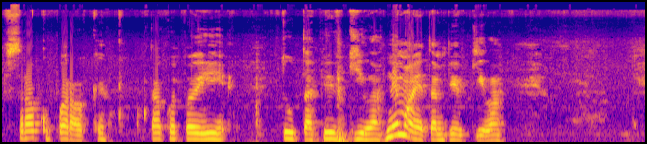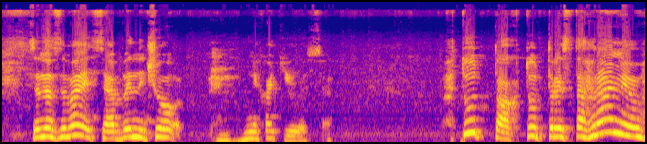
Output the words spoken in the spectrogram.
В сраку пораки. Так ото і тут півкіла. Немає там півкіла. Це називається, аби нічого не хотілося. Тут так, тут 300 грамів,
